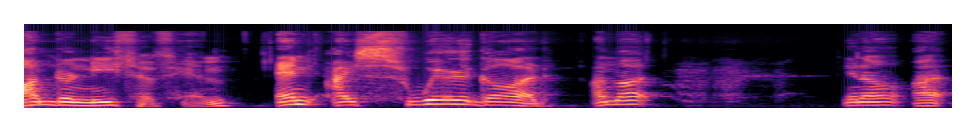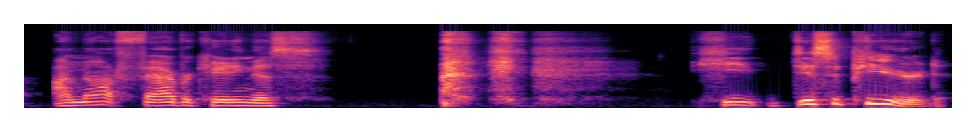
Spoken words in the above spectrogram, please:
underneath of him, and I swear to God, I'm not, you know, I I'm not fabricating this. he disappeared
